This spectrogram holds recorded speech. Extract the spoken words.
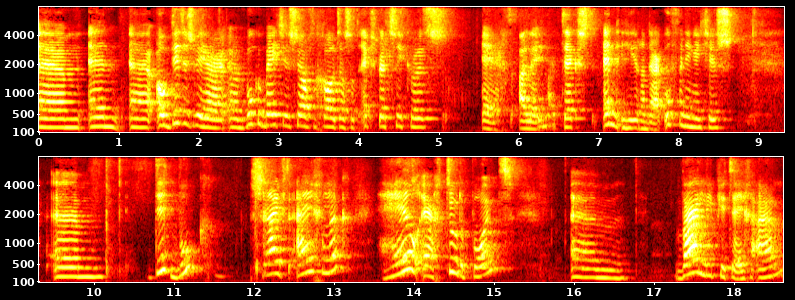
Um, en uh, ook dit is weer een boek een beetje hetzelfde groot als dat Expert Secrets. Echt alleen maar tekst en hier en daar oefeningetjes. Um, dit boek schrijft eigenlijk heel erg to the point. Um, waar liep je tegenaan?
